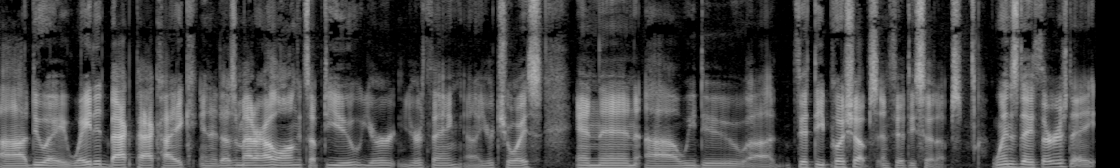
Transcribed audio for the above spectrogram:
uh, do a weighted backpack hike, and it doesn't matter how long. It's up to you, your your thing, uh, your choice. And then we do 50 push-ups and 50 sit-ups. Wednesday, Thursday,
